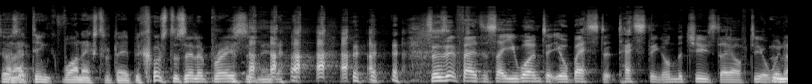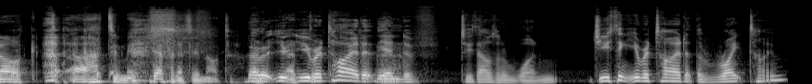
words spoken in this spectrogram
So and I it- think one extra day because the celebration. So is it fair to say you weren't at your best at testing on the Tuesday after your win? no, I had to admit, definitely not. No, look, you, you retired at the end of 2001. Do you think you retired at the right time?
